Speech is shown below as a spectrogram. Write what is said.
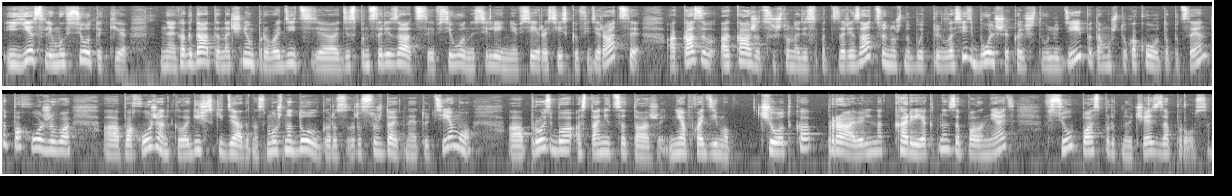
и если мы все-таки э, когда-то начнем проводить э, диспансеризации всего населения всей Российской Федерации, окажется, что на диспансеризацию нужно будет пригласить большее количество людей, потому что у какого-то пациента похожего, а, похожий онкологический диагноз. Можно долго рассуждать на эту тему, а, просьба останется та же. Необходимо четко, правильно, корректно заполнять всю паспортную часть запроса.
